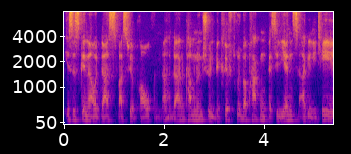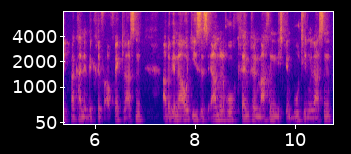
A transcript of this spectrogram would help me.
ist es genau das, was wir brauchen. Ne? Da kann man einen schönen Begriff drüber packen, Resilienz, Agilität, man kann den Begriff auch weglassen, aber genau dieses Ärmel hochkrempeln, machen, nicht entmutigen lassen,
